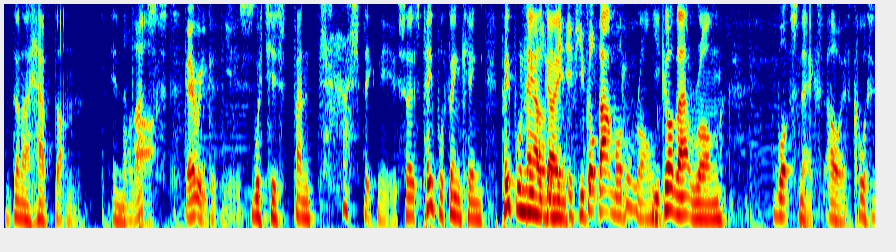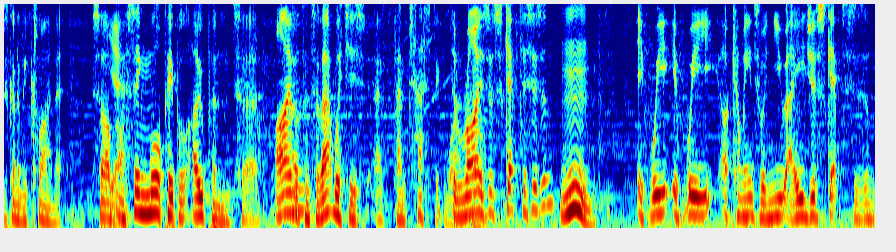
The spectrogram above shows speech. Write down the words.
than I have done in the that's past, very good news. which is fantastic news. So it's people thinking, people Hang now going, if you got that model wrong, you got that wrong. What's next? Oh, of course, it's going to be climate. So I'm, Yeah. I'm seeing more people open to I'm open to that, which is a fantastic the rise of skepticism. Mm. If we if we are coming into a new age of skepticism,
